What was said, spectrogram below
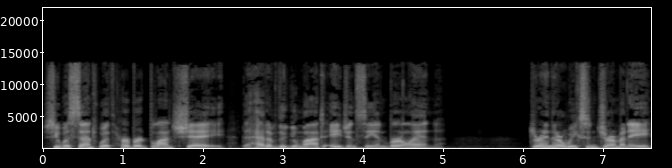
she was sent with Herbert Blanchet, the head of the Gaumont agency in Berlin. During their weeks in Germany,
